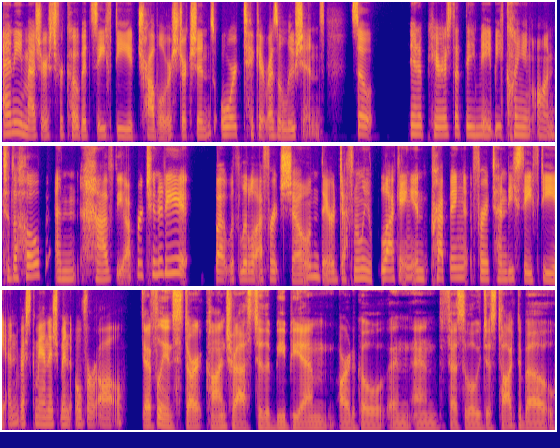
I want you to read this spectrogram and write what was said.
any measures for COVID safety, travel restrictions, or ticket resolutions. So it appears that they may be clinging on to the hope and have the opportunity, but with little effort shown, they're definitely lacking in prepping for attendee safety and risk management overall. Definitely in stark contrast to the BPM article and, and festival we just talked about,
